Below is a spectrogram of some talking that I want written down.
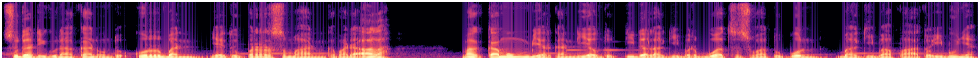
sudah digunakan untuk kurban, yaitu persembahan kepada Allah, maka kamu membiarkan dia untuk tidak lagi berbuat sesuatu pun bagi bapak atau ibunya.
